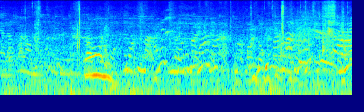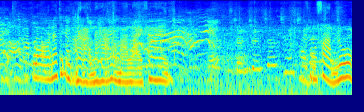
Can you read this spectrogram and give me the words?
ญลักษณ์ว่าเรา รอน่าจะอีกนานนะคะเรามาไลฟ์ให้สงสารลูก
